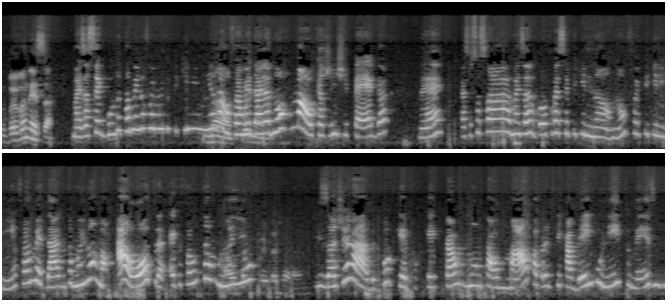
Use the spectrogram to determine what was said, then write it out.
Não foi, Vanessa? Mas a segunda também não foi muito pequenininha, Não, não. Foi uma medalha normal que a gente pega, né? As pessoas falam, ah, mas a outra vai ser pequenininha. Não, não foi pequenininha. Foi uma medalha de tamanho normal. A outra é que foi um tamanho Foi exagerado. exagerado. Por quê? Porque para montar o mapa, para ele ficar bem bonito mesmo,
